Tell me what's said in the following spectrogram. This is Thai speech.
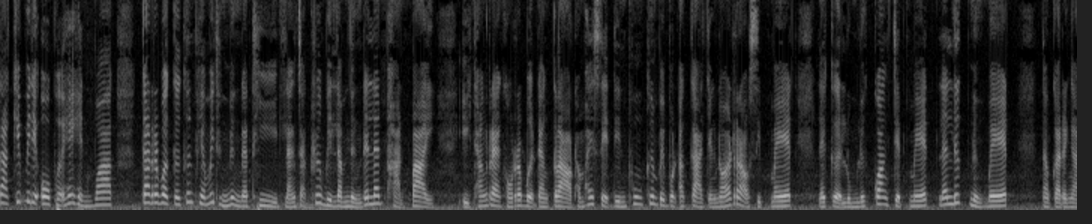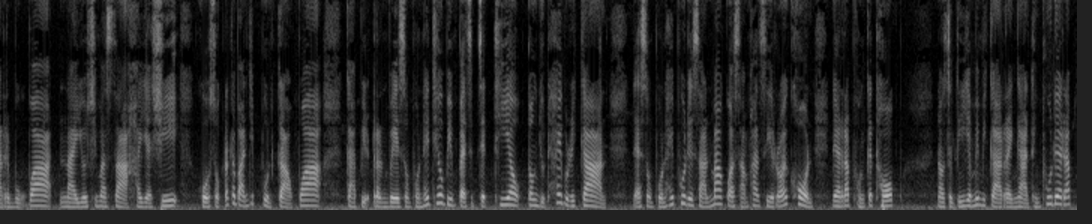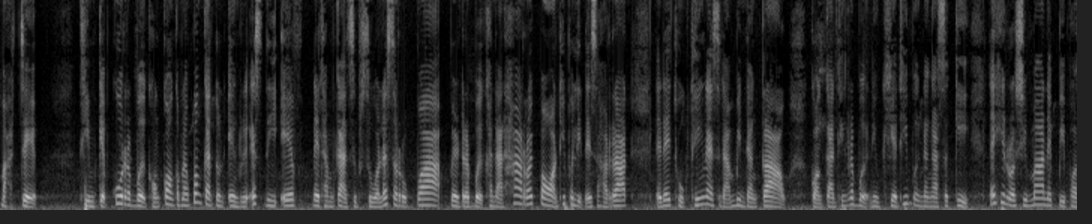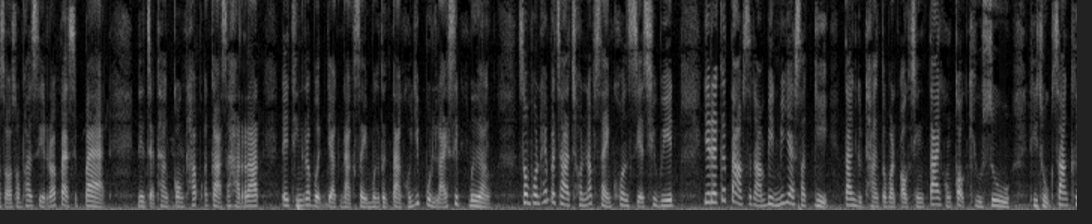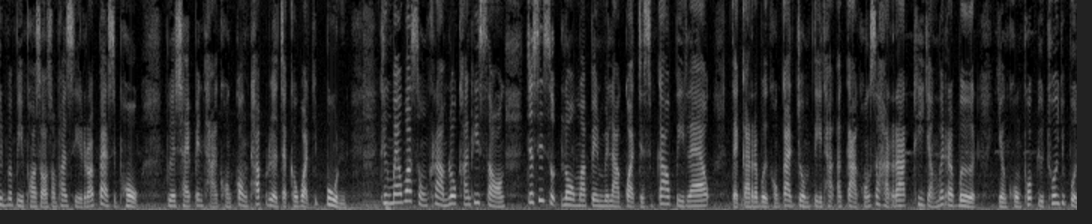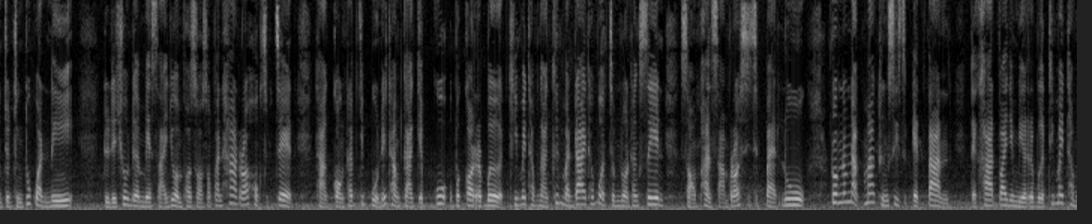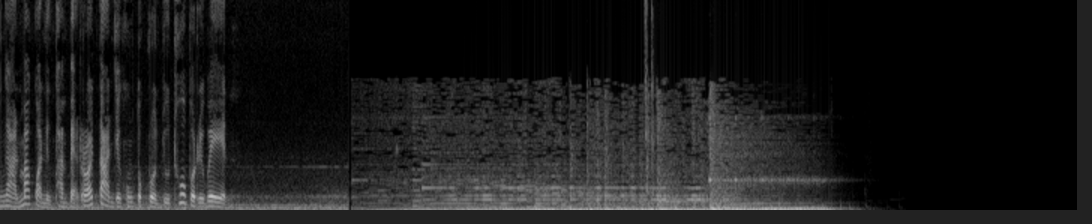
จากคลิปวิดีโอเผยให้เห็นว่า การระเบิดเกิดขึ้นเพียงไม่ถึง 1 นาที หลังจากเครื่องบินลำหนึ่งได้แล่นผ่านไป อีกทั้งแรงของระเบิดดังกล่าวทำให้เศษดินพุ่งขึ้นไปบนอากาศอย่างน้อยราว 10 เมตร และเกิดหลุมลึกกว้าง 7 เมตร และลึก 1 เมตรตามการรายงานระบุว่านายโยชิมาซาฮายาชิโฆษกรัฐบาลญี่ปุ่นกล่าวว่า การปิดรันเวย์ส่งผลให้เที่ยวบิน 87 เที่ยวต้องหยุดให้บริการ และส่งผลให้ผู้โดยสารมากกว่า 3,400 คน ได้รับผลกระทบ นอกจากนี้ยังไม่มีการรายงานถึงผู้ได้รับบาดเจ็บ ทีมเก็บกู้ระเบิดของกองกำลังป้องกันตนเองหรือ SDF ได้ทำการสืบสวนและสรุปว่าเป็นระเบิดขนาด 500 ปอนด์ที่ผลิตในสหรัฐ และได้ถูกทิ้งในสนามบินดังกล่าว ก่อนการทิ้งระเบิดนิวเคลียร์ที่เมืองนางาซากิ และฮิโรชิมาในปีพศ 2488 เนื่องจากทางกองทัพอากาศสหรัฐ ได้ทิ้งระเบิดอย่างหนักใส่เมืองต่างๆของญี่ปุ่นหลายสิบเมือง ส่งผลให้ประชาชนนับแสนคนเสียชีวิตอย่างไรก็ตามสนามบินมิยาซากิ ตั้งอยู่ทางตะวันออกเฉียงใต้ของเกาะคิวซูที่ถูกสร้างขึ้นเมื่อปีพศ 2486พื่อใช้เป็นฐานของกองทัพเรือจักรวรรดิญี่ปุ่น ถึงแม้ว่าสงครามโลกครั้งที่ 2 จะสิ้นสุดลงมาเป็นเวลากว่า 79 ปีแล้ว แต่การระเบิดของการโจมตีทางอากาศของสหรัฐที่ยังไม่ระเบิด ยังคงพบอยู่ทั่วญี่ปุ่นจนถึงทุกวันนี้ โดยในช่วงเดือนเมษายน พศ 2567 ทางกองทัพญี่ปุ่นได้ทำการเก็บกู้อุปกรณ์ระเบิดที่ไม่ทำงานขึ้นมาได้ทั้งหมดจำนวนทั้งสิ้น 2,348 ลูก รวมน้ำหนักมากถึง 41 ตัน แต่คาดว่ายังมีระเบิดที่ไม่ทำงานมากกว่า 1,800 ตันยังคงตกหล่นอยู่ทั่วบริเวณ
